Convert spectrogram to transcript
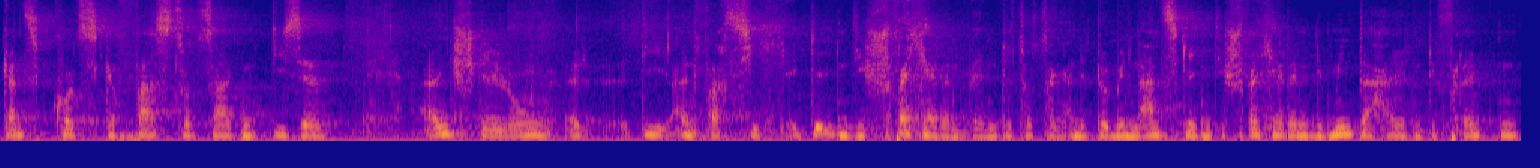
ganz kurz gefasst sozusagen diese Einstellung, äh, die einfach sich gegen die Schwächeren wendet, sozusagen eine Dominanz gegen die Schwächeren, die Minderheiten, die Fremden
